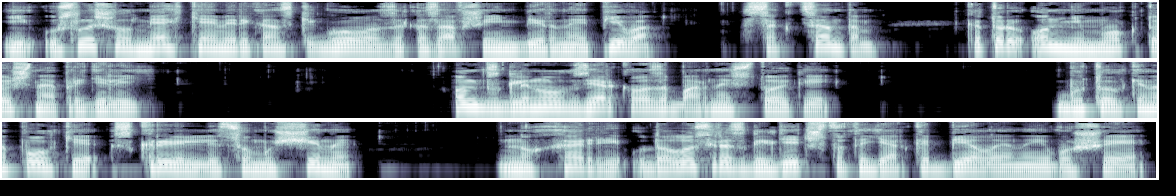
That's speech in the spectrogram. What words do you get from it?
и услышал мягкий американский голос, заказавший имбирное пиво, с акцентом, который он не мог точно определить. Он взглянул в зеркало за барной стойкой. Бутылки на полке скрыли лицо мужчины, но Харри удалось разглядеть что-то ярко-белое на его шее.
